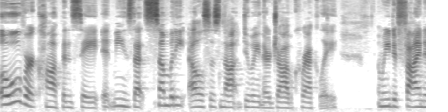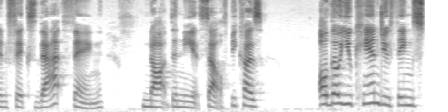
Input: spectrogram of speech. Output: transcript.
overcompensate, it means that somebody else is not doing their job correctly. And we need to find and fix that thing, not the knee itself. Because although you can do things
